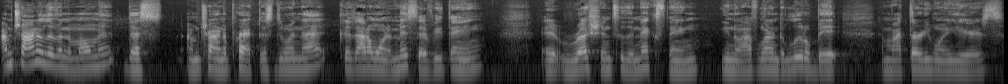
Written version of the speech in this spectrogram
I'm trying to live in the moment. That's I'm trying to practice doing that because I don't want to miss everything and rush into the next thing. You know, I've learned a little bit in my 31 years.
